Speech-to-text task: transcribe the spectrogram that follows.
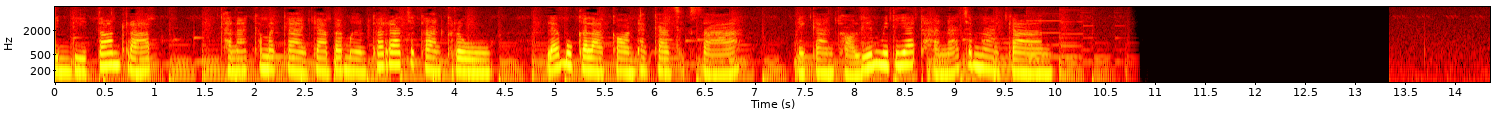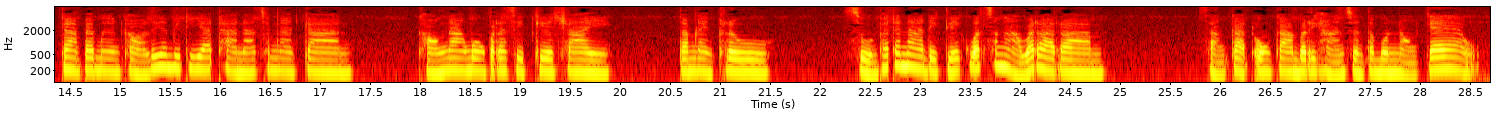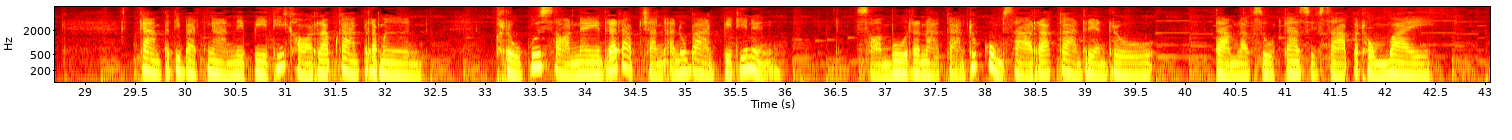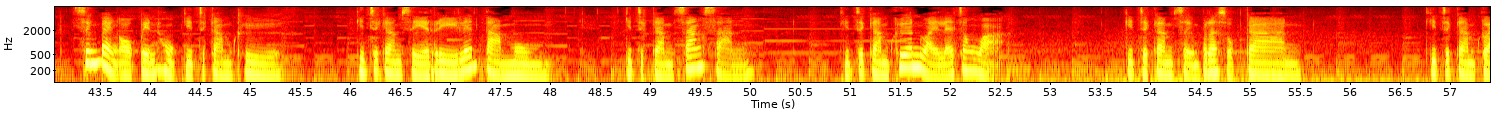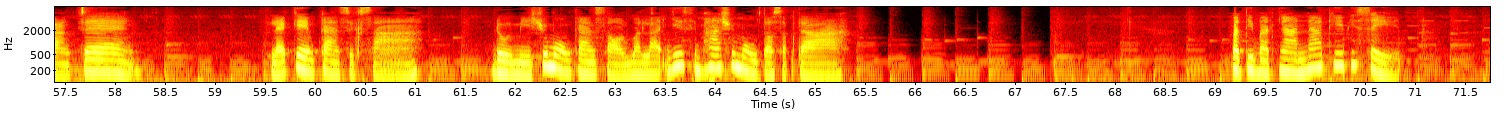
ยินดีต้อนรับ คณะกรรมการการประเมินข้าราชการครู และบุคลากรทางการศึกษา ในการขอเลื่อนวิทยาฐานะชำนาญการ การประเมินขอเลื่อนวิทยาฐานะชำนาญการ ของนางวงประสิทธิ์เครือชัยตำแหน่งครู ศูนย์พัฒนาเด็กเล็กวัดสง่าวราราม สังกัดองค์การบริหารส่วนตำบลหนองแก้ว การปฏิบัติงานในปีที่ขอรับการประเมิน ครูผู้สอนในระดับชั้นอนุบาลปีที่ 1 สอนบูรณาการทุกกลุ่มสาระการเรียนรู้ ตามหลักสูตรการศึกษาปฐมวัย ซึ่งแบ่งออกเป็น 6 กิจกรรมคือ กิจกรรมเสรีเล่นตามมุม กิจกรรมสร้างสรรค์ กิจกรรมเคลื่อนไหวและจังหวะ กิจกรรมเสริมประสบการณ์ กิจกรรมกลางแจ้ง และเกมการศึกษา โดยมีชั่วโมงการสอนวันละ 25 ชั่วโมงต่อสัปดาห์ ปฏิบัติงานหน้าที่พิเศษ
